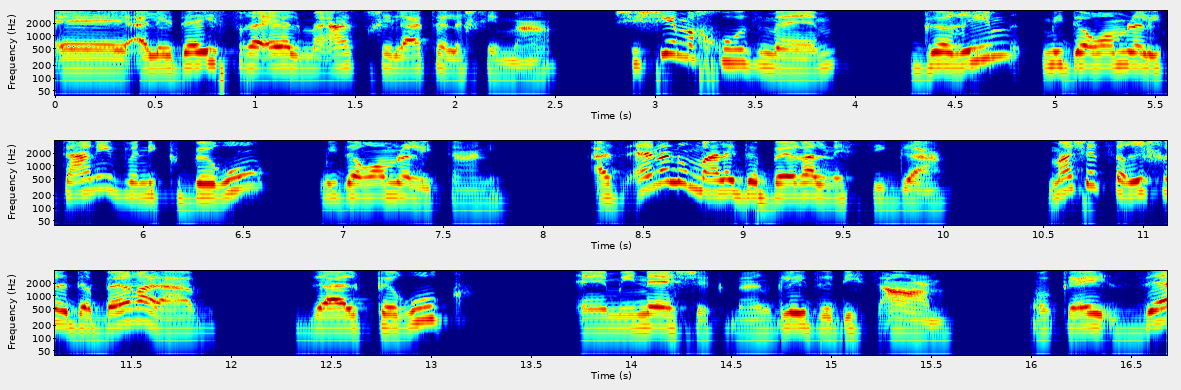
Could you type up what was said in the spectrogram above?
אה, על ידי ישראל מאז תחילת הלחימה, 60 אחוז מהם גרים מדרום לליטני ונקברו מדרום לליטני. אז אין לנו מה לדבר על נסיגה. מה שצריך לדבר עליו זה על פירוק אה, מנשק, באנגלית זה disarm, אוקיי? זה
